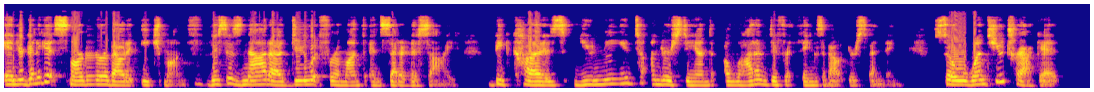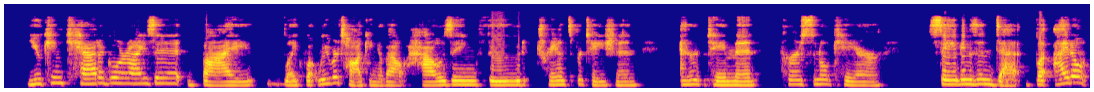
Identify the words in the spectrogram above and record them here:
and you're going to get smarter about it each month. Mhm. This is not a do it for a month and set it aside because you need to understand a lot of different things about your spending. So once you track it, you can categorize it by like what we were talking about housing, food, transportation, entertainment, personal care, savings and debt. But I don't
